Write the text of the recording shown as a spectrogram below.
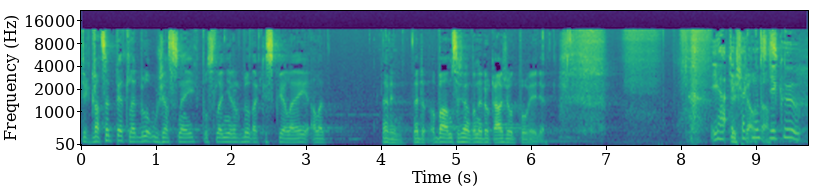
těch 25 let bylo úžasných, poslední rok byl taky skvělý, ale nevím, obávám se, že na to nedokážu odpovědět. Já Těžká i tak moc děkuju.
